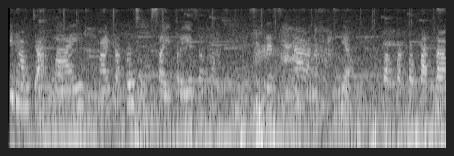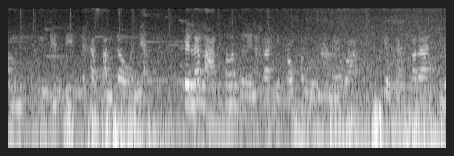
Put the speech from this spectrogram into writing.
ที่ทำจากไม้ไม้จากต้นสนไซเปรสนะคะซิเปรสซีน่านะคะเนี่ยปักปักปักปักตามผืนแผ่นดินนะคะ สันดอนเนี่ยเป็นละล้านต้นเลยนะคะ เห็นเขาคำนวณอยู่แล้วว่า เกี่ยวกับตารางกิโล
